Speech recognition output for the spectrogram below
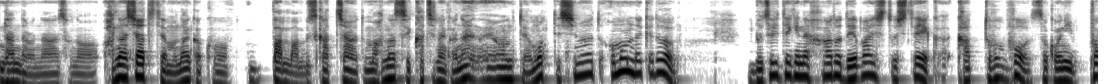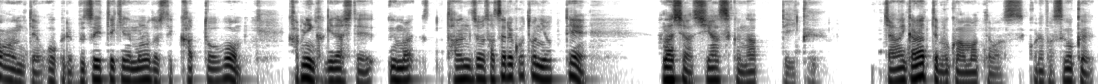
なんだろうな、その、話し合っててもなんかこう、バンバンぶつかっちゃうと、まあ、話す価値なんかないのよって思ってしまうと思うんだけど、物理的なハードデバイスとして葛藤をそこにポーンって送る物理的なものとして葛藤を紙に書き出してま誕生させることによって話はしやすくなっていくじゃないかなって僕は思ってます。これはすごく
